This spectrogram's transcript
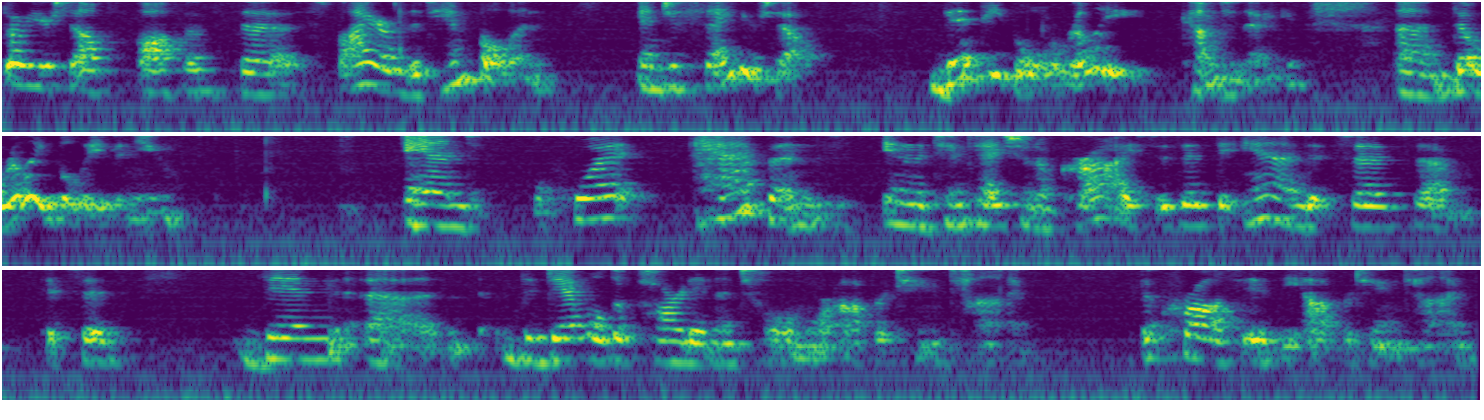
throw yourself off of the spire of the temple and, and just save yourself? Then people will really come to know you. Um, they'll really believe in you. And what happens in the temptation of Christ is at the end it says um, it says then uh, the devil departed until a more opportune time. The cross is the opportune time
